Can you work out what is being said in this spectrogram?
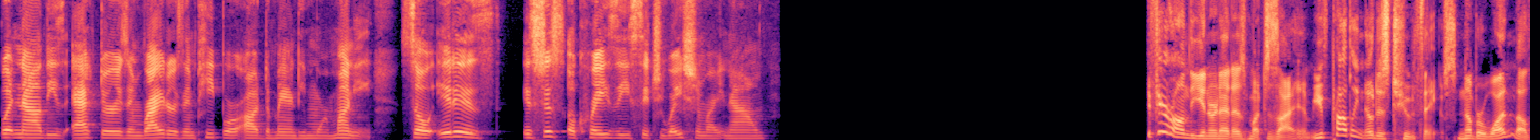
but now these actors and writers and people are demanding more money. So it is it's just a crazy situation right now. If you're on the internet as much as I am, you've probably noticed two things. Number one, a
